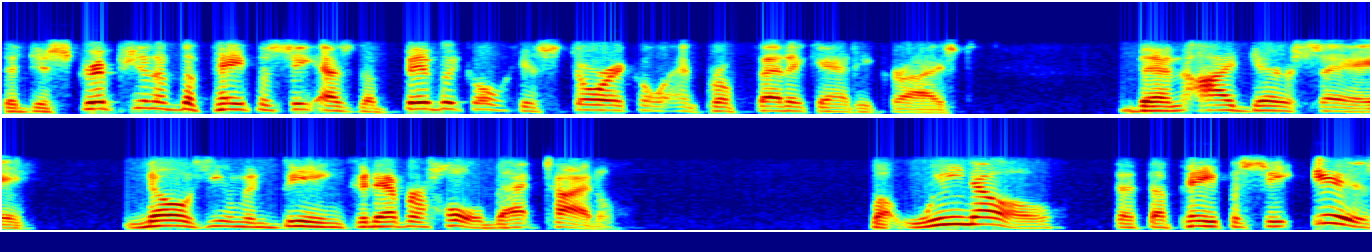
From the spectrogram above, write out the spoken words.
the description of the papacy as the biblical, historical, and prophetic Antichrist, then I dare say no human being could ever hold that title. But we know that the papacy is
